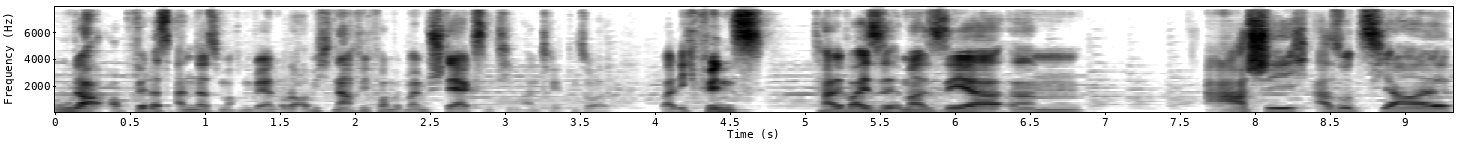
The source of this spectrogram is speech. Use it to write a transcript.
oder ob wir das anders machen werden oder ob ich nach wie vor mit meinem stärksten Team antreten soll. Weil ich finde es teilweise immer sehr ähm, arschig, asozial.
